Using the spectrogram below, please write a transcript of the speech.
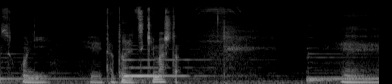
そこにたどり着きました、えー、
